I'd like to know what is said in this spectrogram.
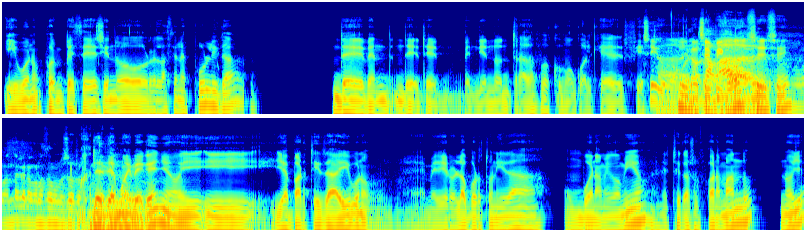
y bueno, pues empecé siendo relaciones públicas, de, de- de- vendiendo entradas, pues como cualquier fiesta. Sí, como lo bueno, típico, chaval, sí, sí. como que no conocemos nosotros, gente Desde muy no- pequeño y, y- y a partir de ahí, bueno, eh, me dieron la oportunidad un buen amigo mío, en este caso fue Armando Noya,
